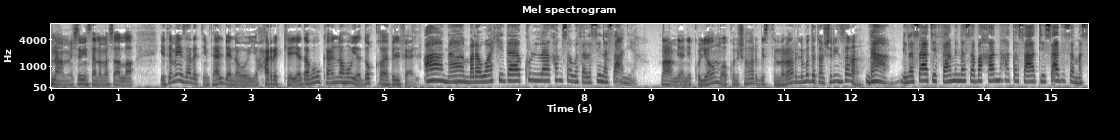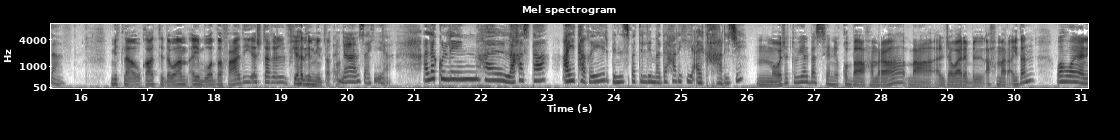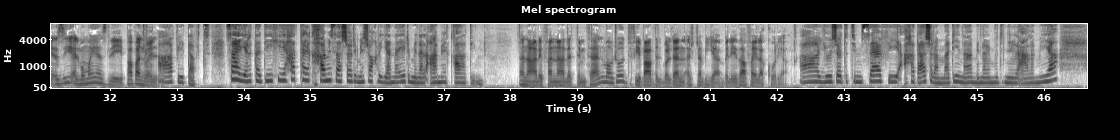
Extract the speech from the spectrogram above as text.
نعم 20 سنة ما شاء الله يتميز هذا التمثال بأنه يحرك يده كأنه يدق بالفعل آه نعم مرة واحدة كل 35 ثانية نعم يعني كل يوم وكل شهر باستمرار لمدة 20 سنة. نعم من الساعة الثامنة صباحا حتى الساعة السادسة مساء. مثل أوقات دوام أي موظف عادي يشتغل في هذه المنطقة. نعم صحيح. على كل هل لاحظت أي تغيير بالنسبة لمظهره الخارجي؟ م، وجدته يلبس يعني قبعة حمراء مع الجوارب الأحمر أيضا وهو يعني الزي المميز لبابا نويل. آه بالضبط. سيرتديه حتى الخامس عشر من شهر يناير من العام القادم. أنا أعرف أن هذا التمثال موجود في بعض البلدان الأجنبية بالإضافة إلى كوريا. آه يوجد تمثال في 11 مدينة من المدن العالمية.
